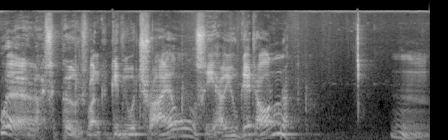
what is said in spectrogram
Well, I suppose one could give you a trial, see how you get on. Hmm.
